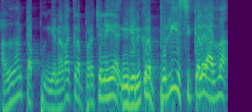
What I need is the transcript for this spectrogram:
அதுதான் தப்பு. இங்கே நடக்கிற பிரச்சனையே இங்கே இருக்கிற பெரிய சிக்கலே அதுதான்.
